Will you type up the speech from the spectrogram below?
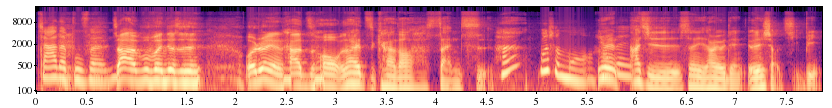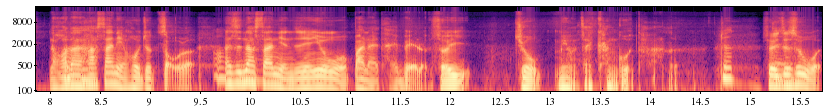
渣的部分 渣的部分就是我认养他之后，我大概只看得到他三次，啊？为什么？因为被他其实身体上有点有点小疾病，然后但是他三年后就走了。哦但是那三年之间，因为我搬来台北了，所以就没有再看过他了。就所以这是我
